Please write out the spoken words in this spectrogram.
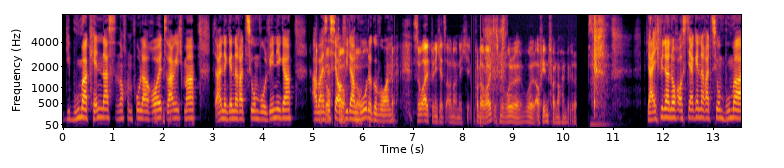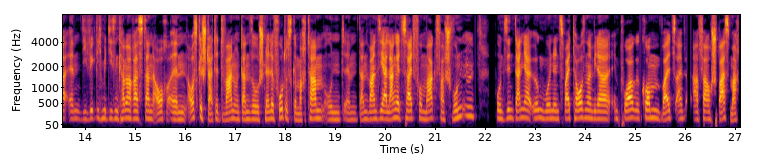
die Boomer kennen das, noch ein Polaroid, sage ich mal. Deine Generation wohl weniger. Aber doch, es ist ja doch, auch wieder doch. Mode geworden. So alt bin ich jetzt auch noch nicht. Polaroid ist mir wohl, wohl auf jeden Fall noch ein Begriff. Ja, ich bin ja noch aus der Generation Boomer, ähm, die wirklich mit diesen Kameras dann auch ähm, ausgestattet waren und dann so schnelle Fotos gemacht haben. Und ähm, dann waren sie ja lange Zeit vom Markt verschwunden und sind dann ja irgendwo in den 2000ern wieder emporgekommen, weil es einfach auch Spaß macht,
